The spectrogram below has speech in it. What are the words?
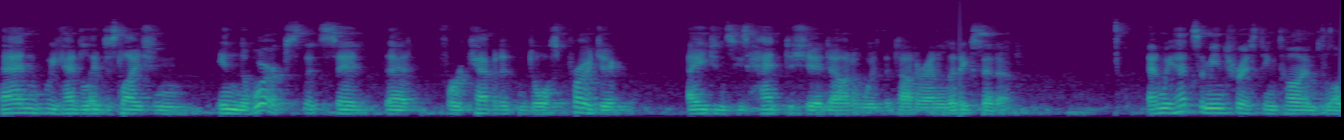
And we had legislation in the works that said that for a cabinet endorsed project, agencies had to share data with the Data Analytics Centre. And we had some interesting times along.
